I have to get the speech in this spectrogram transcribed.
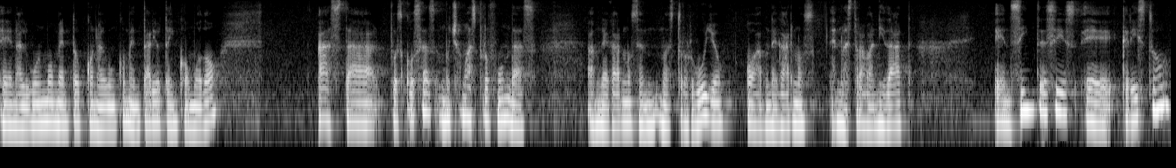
en algún momento con algún comentario te incomodó hasta pues cosas mucho más profundas abnegarnos en nuestro orgullo o abnegarnos en nuestra vanidad. En síntesis, eh, Cristo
